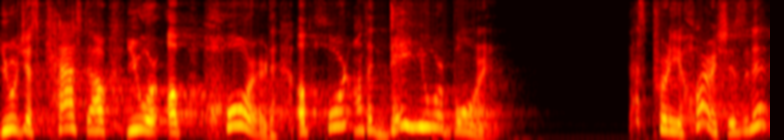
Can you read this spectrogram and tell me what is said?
You were just cast out. You were abhorred, abhorred on the day you were born. That's pretty harsh, isn't it?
